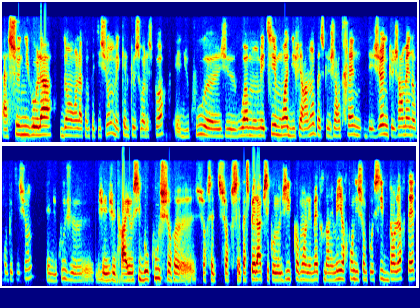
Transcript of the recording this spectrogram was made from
à ce niveau-là dans la compétition, mais quel que soit le sport. Et du coup, euh, je vois mon métier, moi, différemment parce que j'entraîne des jeunes que j'emmène en compétition. Et du coup, je, travaille aussi beaucoup sur, euh, sur, cette, sur cet aspect-là psychologique, comment les mettre dans les meilleures conditions possibles dans leur tête,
